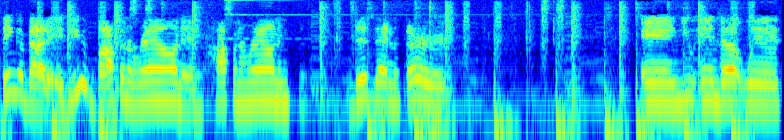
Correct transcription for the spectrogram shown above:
Think about it. If you're bopping around and hopping around and this, that, and the third, and you end up with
